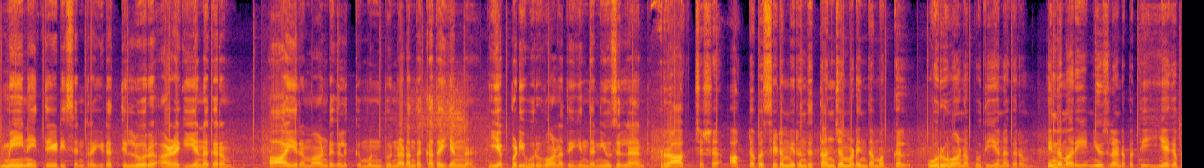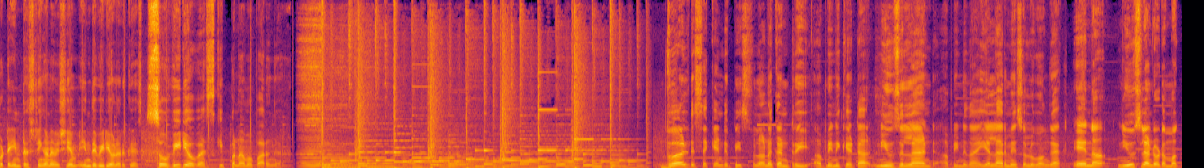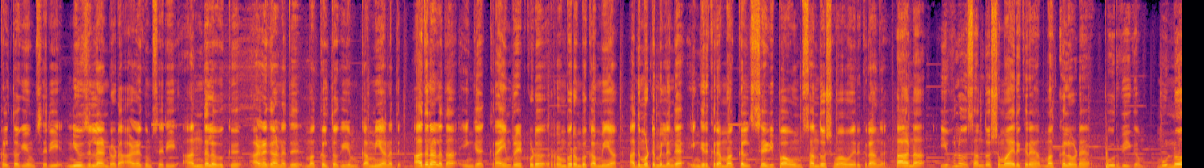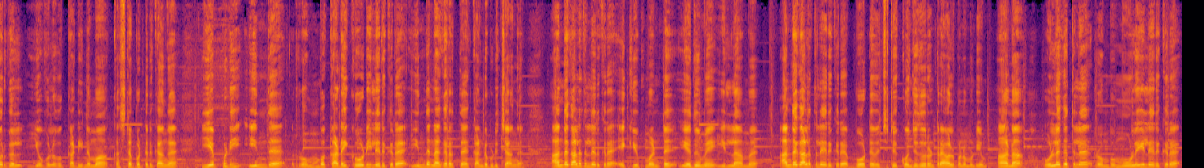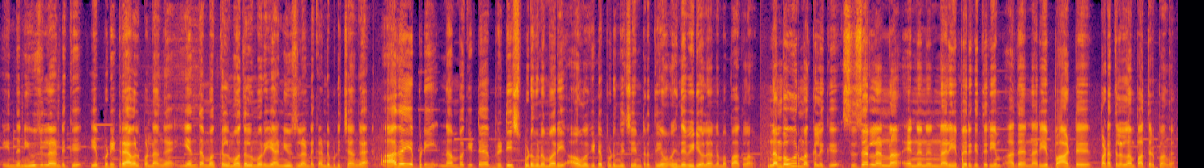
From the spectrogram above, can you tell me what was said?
மீனை தேடி சென்ற இடத்தில் ஒரு அழகிய நகரம். ஆயிரம் ஆண்டுகளுக்கு முன்பு நடந்த கதை என்ன? எப்படி உருவானது இந்த நியூசிலாந்து? ராட்சச ஆக்டபஸிடம் இருந்து தஞ்சமடைந்த மக்கள் உருவான புதிய நகரம். இந்த மாதிரி நியூசிலாண்டை பற்றி ஏகப்பட்ட இன்ட்ரெஸ்டிங்கான விஷயம் இந்த வீடியோவில் இருக்குது ஸோ வீடியோவை ஸ்கிப் பண்ணாமல் பாருங்கள் வேர்ல்டு செகண்ட் பீஸ்ஃபுல்லான கண்ட்ரி அப்படின்னு கேட்டால் நியூசிலாண்ட் அப்படின்னு தான் எல்லாருமே சொல்லுவாங்க. ஏன்னா நியூசிலாண்டோட மக்கள் தொகையும் சரி நியூசிலாண்டோட அழகும் சரி அந்த அளவுக்கு அழகானது மக்கள் தொகையும் கம்மியானது. அதனால தான் இங்கே கிரைம் ரேட் கூட ரொம்ப ரொம்ப கம்மியாக அது மட்டும் இல்லைங்க இங்கே இருக்கிற மக்கள் செழிப்பாகவும் சந்தோஷமாகவும் இருக்கிறாங்க. ஆனால் இவ்வளவு சந்தோஷமாக இருக்கிற மக்களோட பூர்வீகம். முன்னோர்கள் எவ்வளவு கடினமாக கஷ்டப்பட்டிருக்காங்க. எப்படி இந்த ரொம்ப கடைக்கோடியில் இருக்கிற இந்த நகரத்தை கண்டுபிடிச்சாங்க. அந்த காலத்தில் இருக்கிற எக்யூப்மெண்ட்டு எதுவுமே இல்லாமல் அந்த காலத்தில் இருக்கிற போட்டை வச்சுட்டு கொஞ்சம் தூரம் ட்ராவல் பண்ண முடியும். ஆனால் உலகத்தில் ரொம்ப மூலையில் இருக்கிற இந்த நியூசிலாண்டுக்கு எப்படி ட்ராவல் பண்ணாங்க? எந்த மக்கள் முதல் முறையாக நியூசிலாண்டை கண்டுபிடிச்சாங்க? அதை எப்படி நம்ம கிட்ட பிரிட்டிஷ் பிடுங்கின மாதிரி அவங்க கிட்ட பிடுங்குச்சுன்றதையும் இந்த வீடியோவில் நம்ம பார்க்கலாம். நம்ம ஊர் மக்களுக்கு சுவிட்சர்லாண்ட்னா என்னன்னு நிறைய பேருக்கு தெரியும். அதை நிறைய பாட்டு படத்துலலாம் பார்த்துருப்பாங்க.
